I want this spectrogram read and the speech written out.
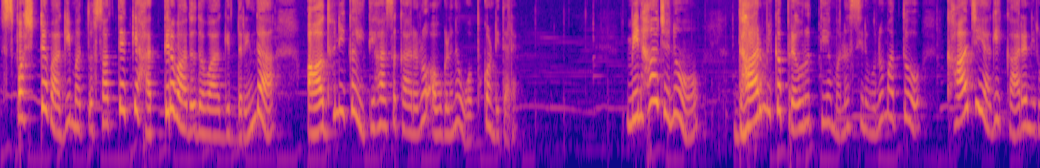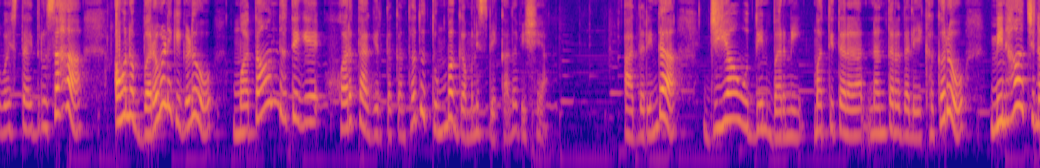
ಸ್ಪಷ್ಟವಾಗಿ ಮತ್ತು ಸತ್ಯಕ್ಕೆ ಹತ್ತಿರವಾದುದವಾಗಿದ್ದರಿಂದ ಆಧುನಿಕ ಇತಿಹಾಸಕಾರರು ಅವುಗಳನ್ನು ಒಪ್ಪಿಕೊಂಡಿದ್ದಾರೆ ಮಿನ್ಹಾಜನು ಧಾರ್ಮಿಕ ಪ್ರವೃತ್ತಿಯ ಮನಸ್ಸಿನವನು ಮತ್ತು ಖಾಜಿಯಾಗಿ ಕಾರ್ಯನಿರ್ವಹಿಸ್ತಾ ಇದ್ರೂ ಸಹ ಅವನ ಬರವಣಿಗೆಗಳು ಮತಾಂಧತೆಗೆ ಹೊರತಾಗಿರ್ತಕ್ಕಂಥದ್ದು ತುಂಬ ಗಮನಿಸಬೇಕಾದ ವಿಷಯ. ಆದ್ದರಿಂದ ಜಿಯಾವುದ್ದೀನ್ ಬರ್ನಿ ಮತ್ತಿತರ ನಂತರದ ಲೇಖಕರು ಮಿನ್ಹಾಜ್ನ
